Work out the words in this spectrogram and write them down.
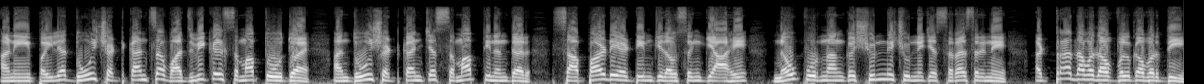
आणि पहिल्या दोन षटकांचा वाजवी खेळ समाप्त आहे आणि दोन षटकांच्या समाप्तीनंतर सापार्डे या टीमची धावसंख्या आहे. नऊ पूर्णांक शून्य शून्यच्या सरासरीने अठरा धावा धावफलकावरती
